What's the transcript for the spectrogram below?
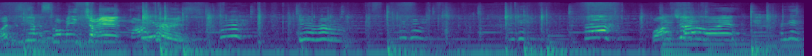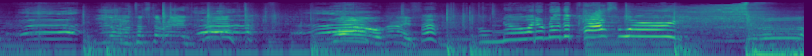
Why does he have so many giant markers? Yeah. Okay. Okay. Ah. Watch out, Lion! Okay. You don't want to touch the red. Ah. Whoa, nice. Ah. Oh no, I don't know the password. Uh,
